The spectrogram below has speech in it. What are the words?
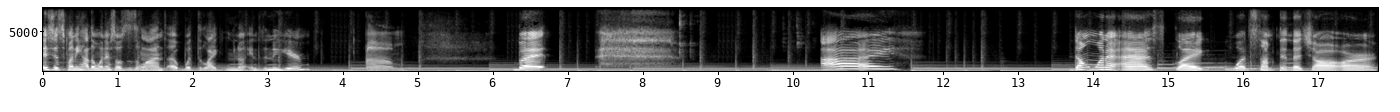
it's just funny how the winter solstice aligns up with the like you know end of the new year. Um but i don't want to ask like what's something that y'all are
